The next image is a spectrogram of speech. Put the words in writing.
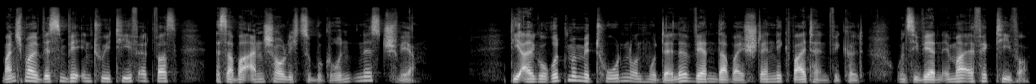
Manchmal wissen wir intuitiv etwas, es aber anschaulich zu begründen ist schwer. Die Algorithmen, Methoden und Modelle werden dabei ständig weiterentwickelt und sie werden immer effektiver.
